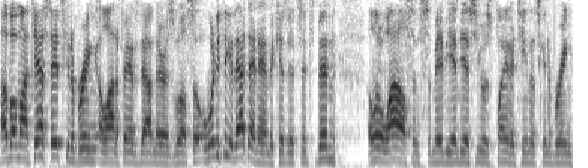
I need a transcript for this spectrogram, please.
Uh, but Montana State's going to bring a lot of fans down there as well. So what do you think of that dynamic? Because it's it's been a little while since maybe NDSU was playing a team that's going to bring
